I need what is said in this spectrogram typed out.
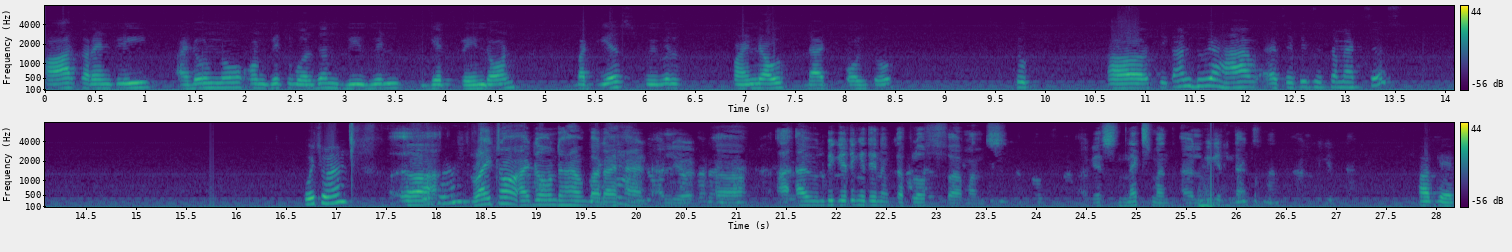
are currently I don't know on which version we will get trained on but yes we will find out that also so uh Srikant, do you have SAP system access Which one? Uh, right now, I don't have, but I had earlier. Uh, I, I will be getting it in a couple of uh, months. I guess next month I will be getting that. okay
